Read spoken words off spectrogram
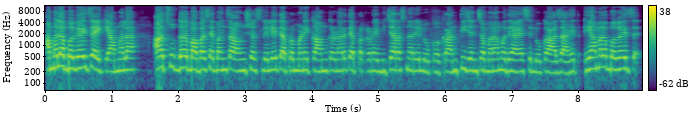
आम्हाला बघायचं आहे की आम्हाला आज सुद्धा बाबासाहेबांचा अंश असलेले त्याप्रमाणे काम करणारे त्या प्रकारे विचार असणारे लोक क्रांती ज्यांच्या मनामध्ये आहे असे लोक आज आहेत हे आम्हाला बघायचं आहे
